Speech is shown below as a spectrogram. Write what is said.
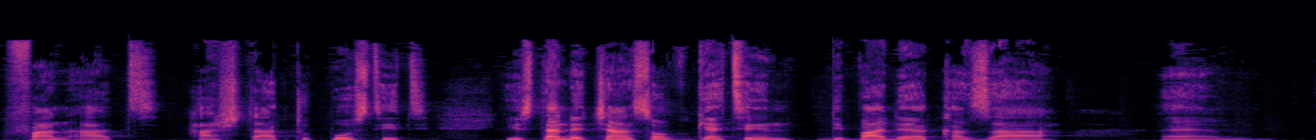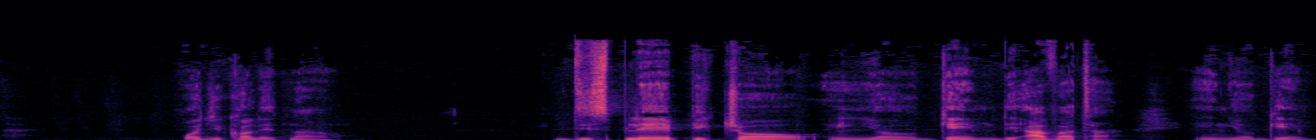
fan art hashtag to post it you stand a chance of getting the Bad-el-Kazar um, what do you call it now? Display picture in your game, the avatar in your game.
